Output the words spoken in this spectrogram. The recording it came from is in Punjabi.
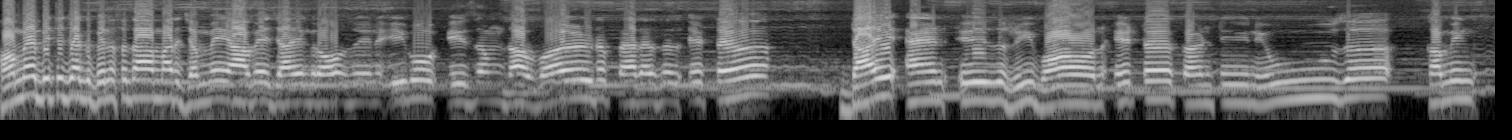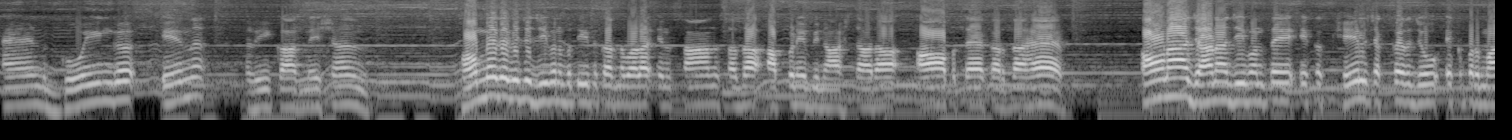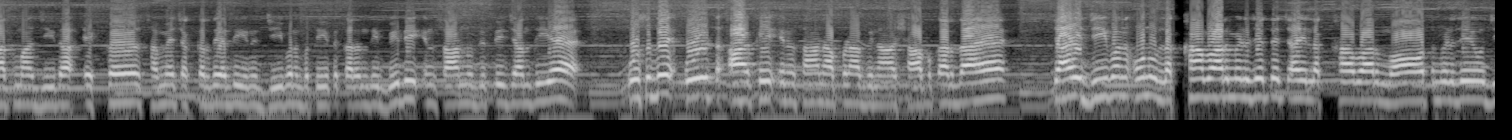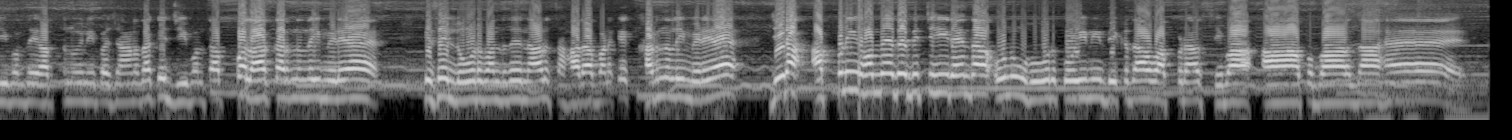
ਹਉਮੈ ਵਿੱਚ ਜਗ ਬਿਨ ਸਦਾ, ਮਰ ਜੰਮੇ ਆਵੇ ਜਾਏ grows in egoism the world perishes it die and is reborn, it continues coming and going in reincarnation. ਹਉਮੈ ਦੇ ਵਿੱਚ ਜੀਵਨ ਬਤੀਤ ਕਰਨ ਵਾਲਾ ਇਨਸਾਨ ਸਦਾ ਆਪਣੇ ਵਿਨਾਸ਼ ਦਾ ਆਪ ਤੈਅ ਕਰਦਾ ਹੈ। ਆਉਣਾ ਜਾਣਾ ਜੀਵਨ ਤੇ ਇੱਕ ਖੇਲ ਚੱਕਰ ਜੋ ਇੱਕ ਪਰਮਾਤਮਾ ਜੀ ਦਾ ਇੱਕ ਸਮੇਂ ਚੱਕਰ ਦੇ ਅਧੀਨ ਜੀਵਨ ਬਤੀਤ ਕਰਨ ਦੀ ਵਿਧੀ ਇਨਸਾਨ ਨੂੰ ਦਿੱਤੀ ਜਾਂਦੀ ਹੈ। ਉਸ ਦੇ ਉਲਟ ਆ ਕੇ ਇਨਸਾਨ ਆਪਣਾ ਵਿਨਾਸ਼ ਆਪ ਕਰਦਾ ਹੈ। ਚਾਹੇ ਜੀਵਨ ਉਹਨੂੰ ਲੱਖਾਂ ਵਾਰ ਮਿਲ ਜੇ ਤੇ ਚਾਹੇ ਲੱਖਾਂ ਵਾਰ ਮੌਤ ਮਿਲ ਜੇ, ਉਹ ਜੀਵਨ ਦੇ ਅਰਥ ਨੂੰ ਹੀ ਨਹੀਂ ਪਛਾਣਦਾ ਕਿ ਜੀਵਨ ਤਾਂ ਭਲਾ ਕਰਨ ਲਈ ਮਿਲਿਆ ਹੈ। ਕਿਸੇ ਲੋੜਵੰਦ ਦੇ ਨਾਲ ਸਹਾਰਾ ਬਣ ਕੇ ਖੜਨ ਲਈ ਮਿਲਿਆ ਜਿਹੜਾ ਆਪਣੀ ਹਉਮੈ ਦੇ ਵਿੱਚ ਹੀ ਰਹਿੰਦਾ, ਉਹਨੂੰ ਹੋਰ ਕੋਈ ਨਹੀਂ ਦਿਖਦਾ, ਉਹ ਆਪਣਾ ਸਿਵਾ ਆਪ ਬਾਲਦਾ ਹੈ।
